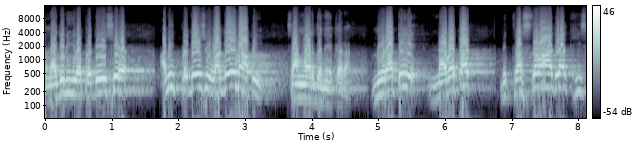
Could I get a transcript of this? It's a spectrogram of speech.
නැගෙනහිර ප්‍රදේශය, අනිත් ප්‍රදේශ වගේම අපි සංවර්ධනය කරා. මේ රටේ නැවතත් මේ ත්‍රස්තවාදයක් හිස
